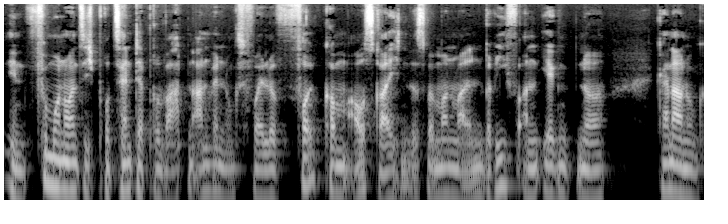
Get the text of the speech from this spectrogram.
in 95 Prozent der privaten Anwendungsfälle vollkommen ausreichend ist, wenn man mal einen Brief an irgendeine, keine Ahnung,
